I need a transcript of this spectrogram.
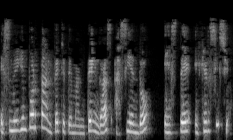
es muy importante que te mantengas haciendo este ejercicio.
